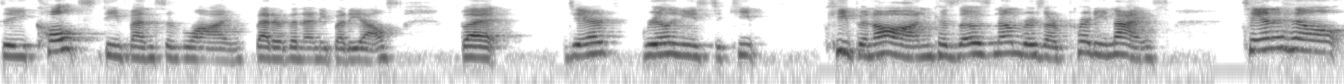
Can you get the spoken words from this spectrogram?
the Colts defensive line better than anybody else. But Derrick really needs to keep keeping on because those numbers are pretty nice. Tannehill,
